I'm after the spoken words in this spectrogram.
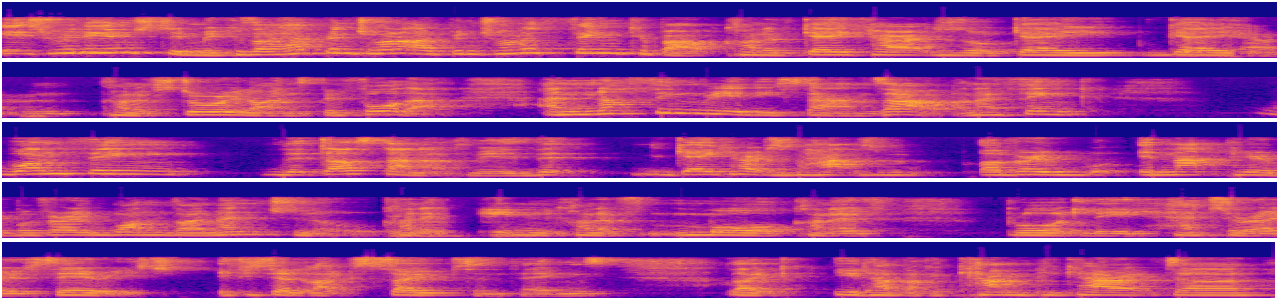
it's really interesting because i have been trying i've been trying to think about kind of gay characters or gay gay um, kind of storylines before that and nothing really stands out and i think one thing that does stand out for me is that gay characters perhaps are very in that period were very one-dimensional kind mm-hmm. of in kind of more kind of broadly hetero series if you said like soaps and things like you'd have like a campy character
